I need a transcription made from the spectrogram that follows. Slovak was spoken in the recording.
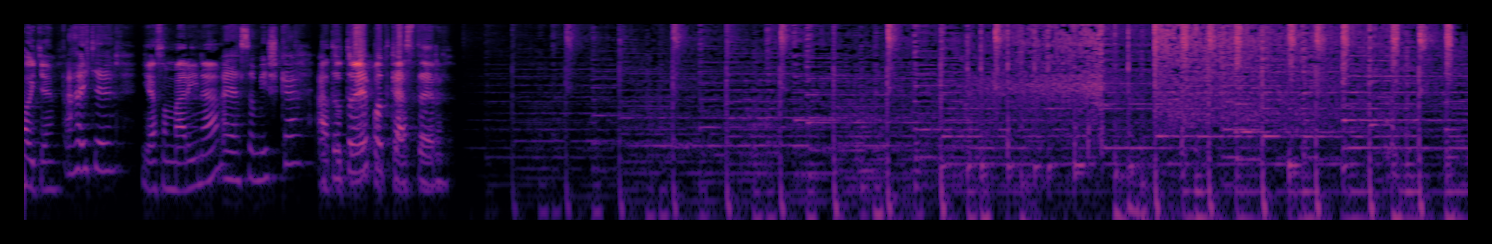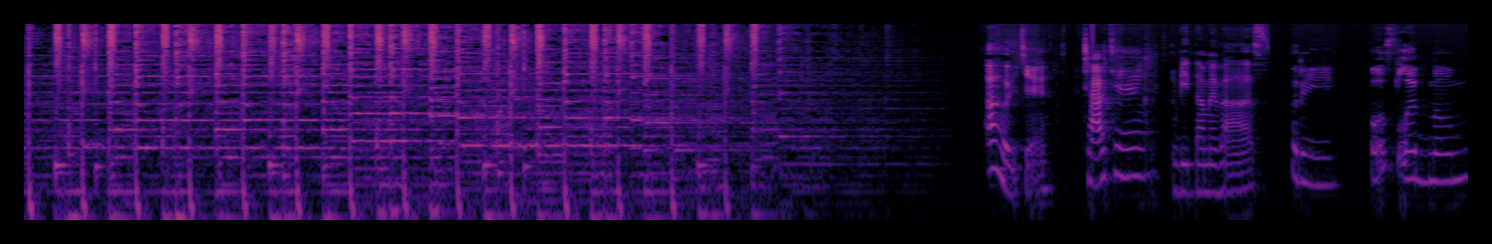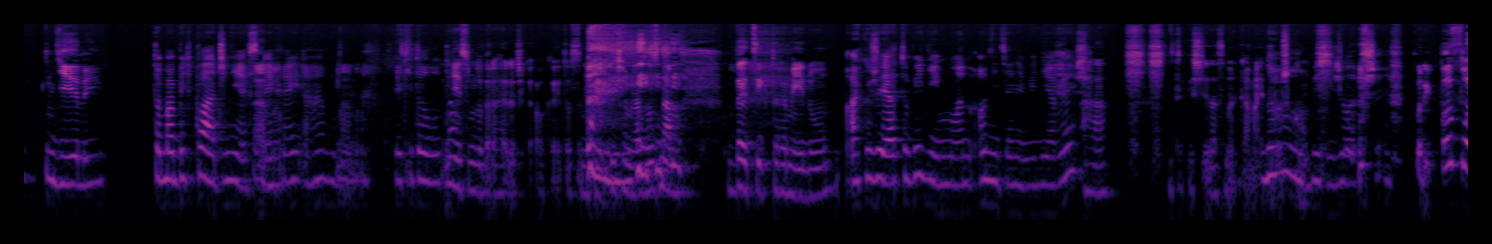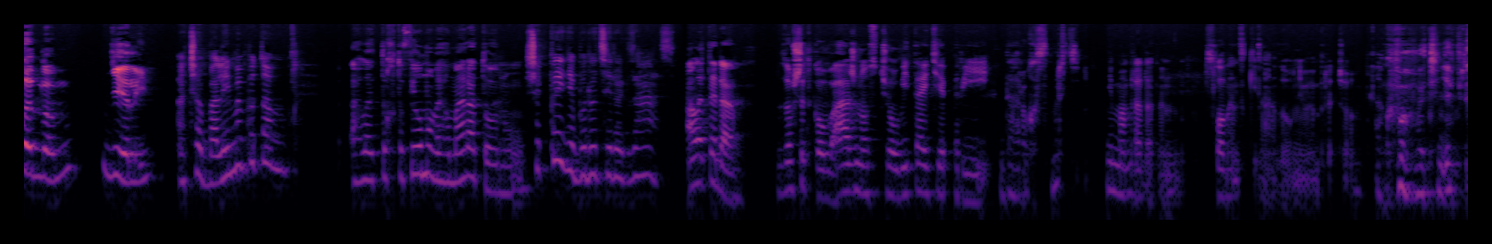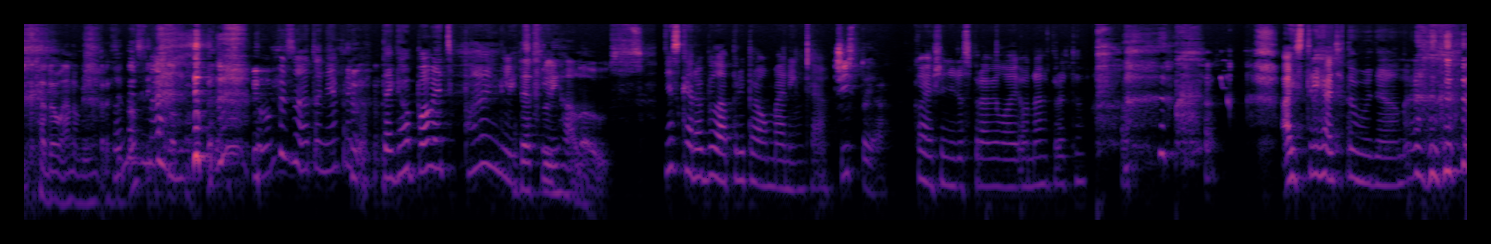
Ahojte, Ahojte, ja som Marina a ja som Miška a, a toto, toto je podcaster. Ahojte, Čaute. vítame vás pri poslednom dieli. To má byť pláč, nie smiech, hej? Aha, Áno. je ti to ľúto? Nie som dobrá herečka, ok, to si nepíšem na zoznam veci, ktoré mi idú. Akože ja to vidím, len oni ťa nevidia, vieš? Aha, tak ešte zasmerkám aj no, trošku. vidíš lepšie. Pri poslednom dieli, A čo, balíme potom? ale tohto filmového maratónu. Však príde budúci rok zás. Ale teda, so všetkou vážnosťou, vitajte pri daroch smrti. Nemám rada ten slovenský názov, neviem prečo. Ako vo väčšine prípadov, áno, viem presne to si. Vôbec ma to neprekvapí. Tak ho povedz po anglicky. Deathly Hallows. Dneska robila prípravu Marinka. Čisto ja. Konečne niečo spravila aj ona preto. aj strihať to bude ona.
